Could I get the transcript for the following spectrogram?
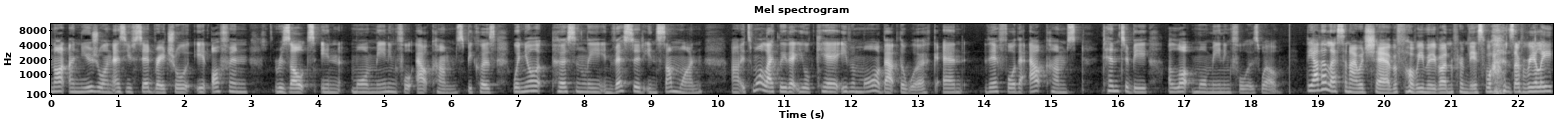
not unusual. And as you said, Rachel, it often results in more meaningful outcomes because when you're personally invested in someone, uh, it's more likely that you'll care even more about the work, and therefore the outcomes tend to be a lot more meaningful as well. The other lesson I would share before we move on from this was a really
